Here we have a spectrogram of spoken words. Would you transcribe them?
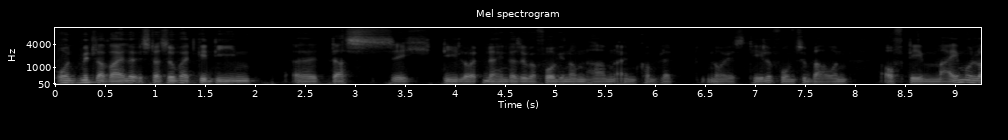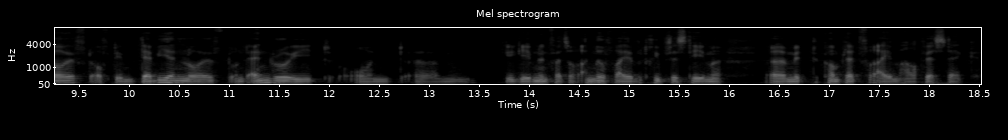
Und mittlerweile ist das soweit gediehen, äh, dass sich die Leute dahinter sogar vorgenommen haben, ein komplett neues Telefon zu bauen, auf dem Maimo läuft, auf dem Debian läuft und Android und ähm, gegebenenfalls auch andere freie Betriebssysteme äh, mit komplett freiem Hardware-Stack.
